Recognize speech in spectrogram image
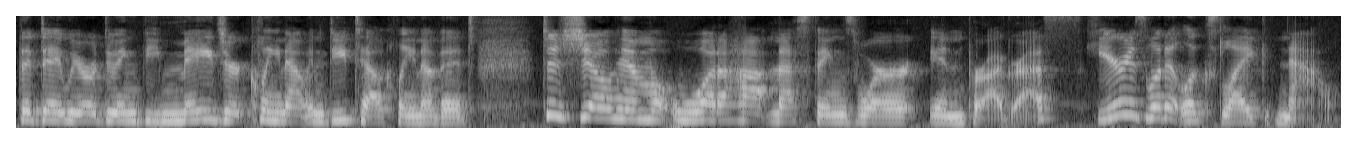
the day we were doing the major clean out and detail clean of it to show him what a hot mess things were in progress. Here is what it looks like now.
